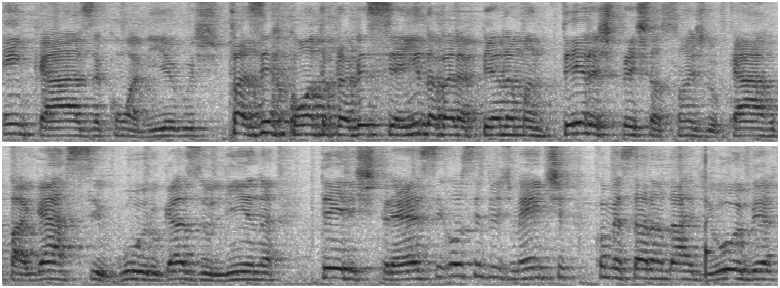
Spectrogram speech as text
em casa, com amigos, fazer conta para ver se ainda vale a pena manter as prestações do carro, pagar seguro, gasolina, ter estresse ou simplesmente começar a andar de Uber,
